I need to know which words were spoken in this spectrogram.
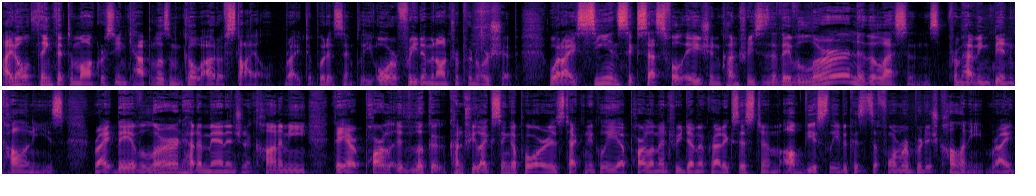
I don't think that democracy and capitalism go out of style, right? To put it simply, or freedom and entrepreneurship. What I see in successful Asian countries is that they've learned the lessons from having been colonies, right? They have learned how to manage an economy. They are par- look a country like Singapore is technically a parliamentary democratic system, obviously because it's a former British colony, right?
